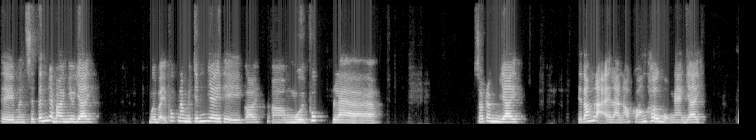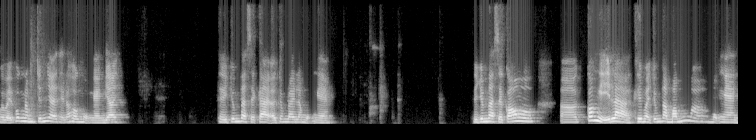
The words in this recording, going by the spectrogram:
thì mình sẽ tính ra bao nhiêu giây? 17 phút 59 giây thì coi ờ, uh, 10 phút là 600 giây. Thì tóm lại là nó khoảng hơn 1.000 giây. 17 phút 59 giây thì nó hơn 1.000 giây. Thì chúng ta sẽ cài ở trong đây là 1.000 thì chúng ta sẽ có à, có nghĩa là khi mà chúng ta bấm ờ, 1.000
